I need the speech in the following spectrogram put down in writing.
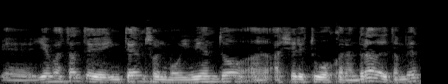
eh, y es bastante intenso el movimiento. A- ayer estuvo Oscar Andrade también.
